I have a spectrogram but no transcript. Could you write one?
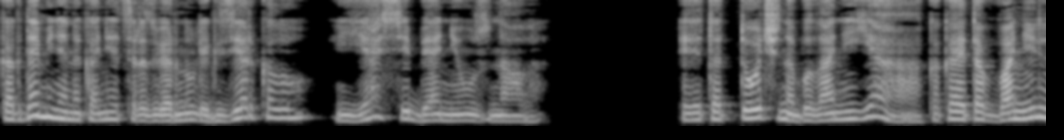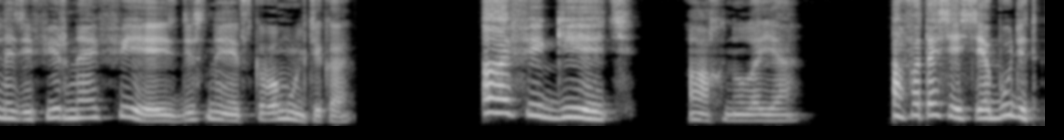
Когда меня, наконец, развернули к зеркалу, я себя не узнала. Это точно была не я, а какая-то ванильно-зефирная фея из диснеевского мультика. «Офигеть!» – ахнула я. «А фотосессия будет?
